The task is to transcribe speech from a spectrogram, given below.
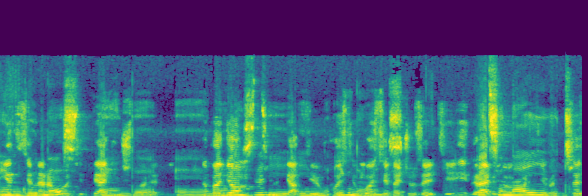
in goodness and uh, honesty in ignorance. It's a naivety.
